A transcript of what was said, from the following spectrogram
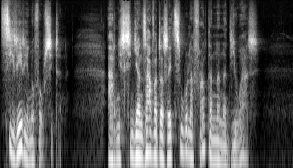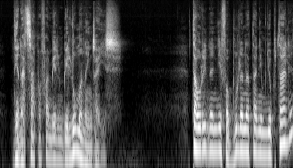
Tsy irery ianao fa ho sitrana. Ary ny singan-javatra izay tsy mbola fantany nanadio azy, dia nahatsapa famelombelomana indray izy. Taorianan'ny efa-bolana tany amin'ny hopitaly,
